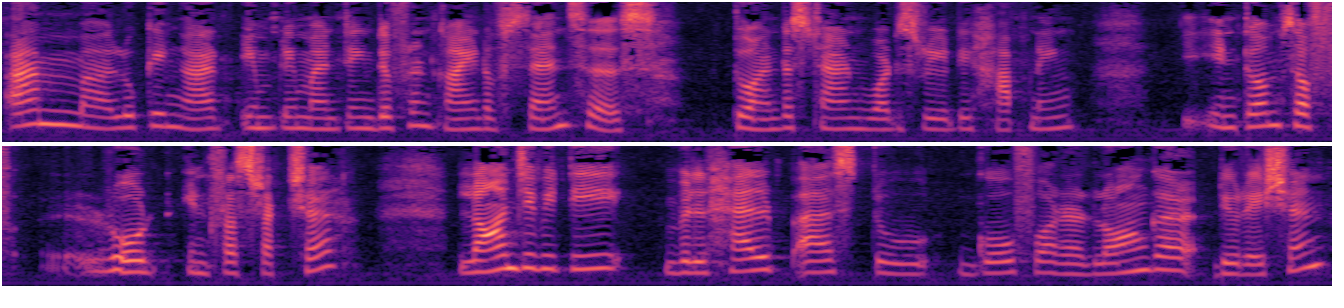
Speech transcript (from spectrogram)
I'm uh, looking at implementing different kind of sensors to understand what is really happening in terms of road infrastructure, longevity will help us to go for a longer duration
